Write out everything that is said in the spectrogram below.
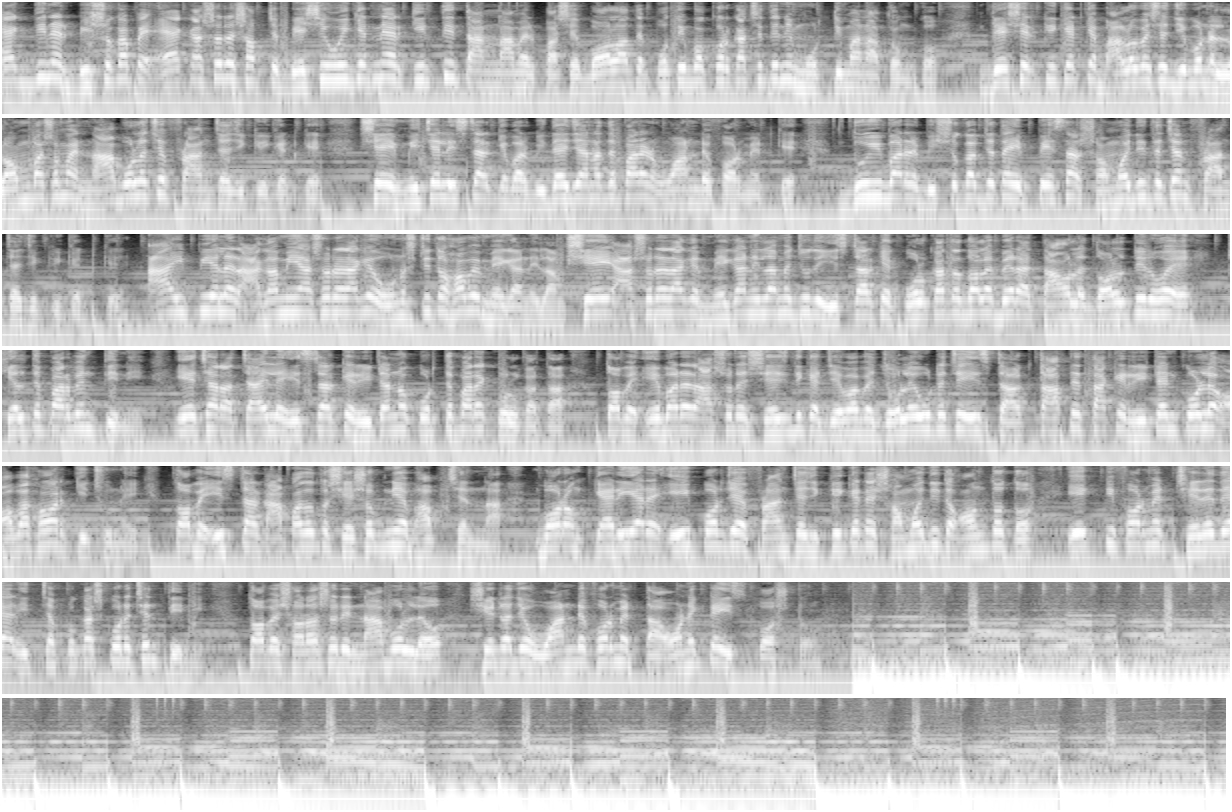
একদিনের বিশ্বকাপে এক আসরে সবচেয়ে বেশি উইকেট নেওয়ার কীর্তি তার নামের পাশে। বল হাতে প্রতিপক্ষর কাছে তিনি মূর্তিমান আতঙ্ক। দেশের ক্রিকেটকে ভালোবেসে জীবনের লম্বা সময় না বলেছে ফ্রাঞ্চাইজি ক্রিকেটকে। সেই মিচেল স্টার্ক এবার বিদায় জানাতে পারেন ওয়ানডে ফরম্যাটকে। দুইবারের বিশ্বকাপ জেতা এই পেসার সময় দিতে চান ফ্রাঞ্চাইজি ক্রিকেটকে। আইপিএল এর আগামী আসরের আগে অনুষ্ঠিত হবে মেগা নিলাম। সেই আসরের আগে মেগা নিলামে যদি স্টারকে কলকাতা দলে বেরায় তাহলে দলটির হয়ে খেলতে পারবেন তিনি। এছাড়া চাইলে স্টারকে রিটার্নও করতে পারে কলকাতা। তবে এবারের আসরের শেষ দিকে যেভাবে জ্বলে উঠেছে স্টার্ক, তাতে তাকে রিটার্ন করলে অবাক হওয়ার কিছু নেই। তবে স্টার্ক আপাতত সেসব নিয়ে ভাবছেন না। বরং ক্যারিয়ারে এই পর্যায়ে ফ্রাঞ্চাইজি ক্রিকেটে সময় দিতে অন্তত একটি ফর্মেট ছেড়ে দেওয়ার ইচ্ছা প্রকাশ করেছেন তিনি। তবে সরাসরি না বললেও সেটা যে ওয়ানডে ফর্মেট তা অনেকটাই স্পষ্ট।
